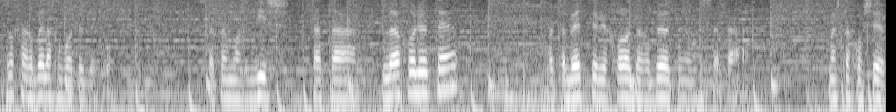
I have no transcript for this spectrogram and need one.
צריך הרבה לחוות את זה פה. שאתה מרגיש שאתה לא יכול יותר, ואתה בעצם יכול עוד הרבה יותר ממה שאתה, מה שאתה חושב.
